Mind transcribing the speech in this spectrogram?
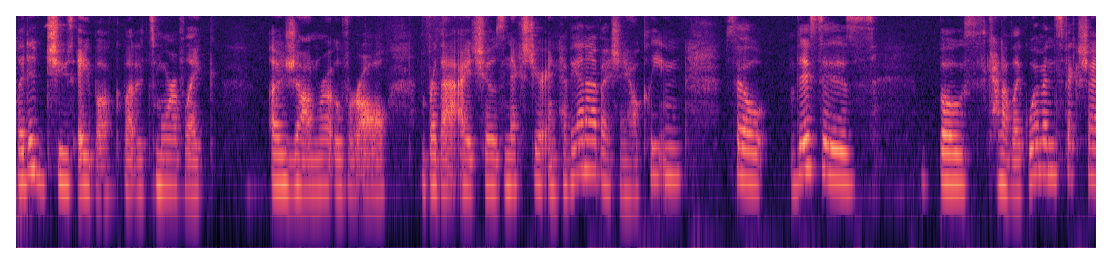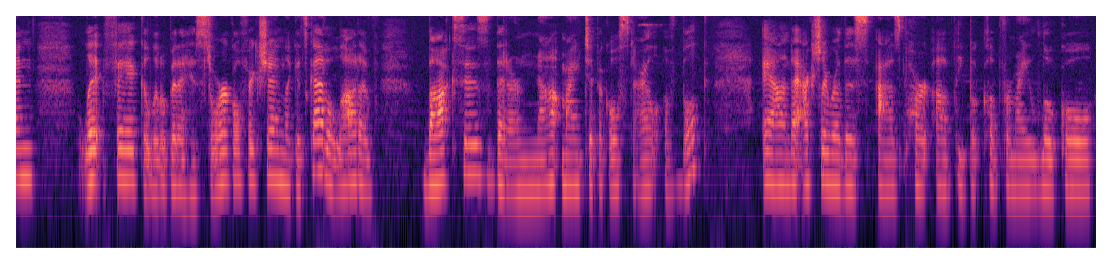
I did choose a book, but it's more of like a genre overall. And for that I chose Next Year in Havana by Chanel Cleeton. So this is both kind of like women's fiction, lit fic, a little bit of historical fiction. Like it's got a lot of boxes that are not my typical style of book. And I actually read this as part of the book club for my local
